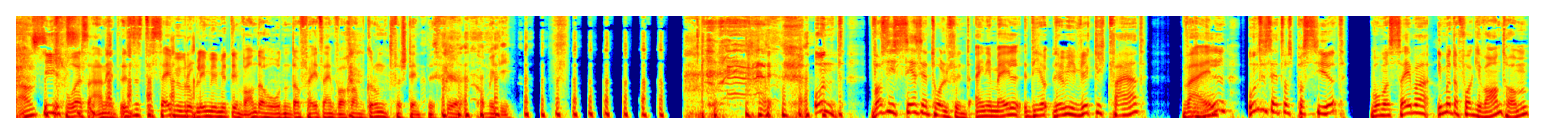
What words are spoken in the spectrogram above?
Aussehen? Ich weiß auch nicht. Das ist dasselbe Problem wie mit dem Wanderhoden. Da fehlt es einfach am Grundverständnis für Comedy. Und was ich sehr, sehr toll finde, eine Mail, die, die habe ich wirklich gefeiert, weil mhm. uns ist etwas passiert, wo wir selber immer davor gewarnt haben.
